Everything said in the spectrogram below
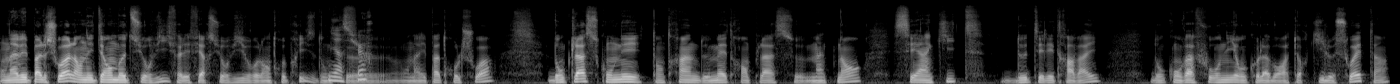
On n'avait pas le choix. Là, on était en mode survie. Il fallait faire survivre l'entreprise. Donc, Bien sûr. on n'avait pas trop le choix. Donc là, ce qu'on est en train de mettre en place maintenant, c'est un kit de télétravail. Donc on va fournir aux collaborateurs qui le souhaitent hein,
